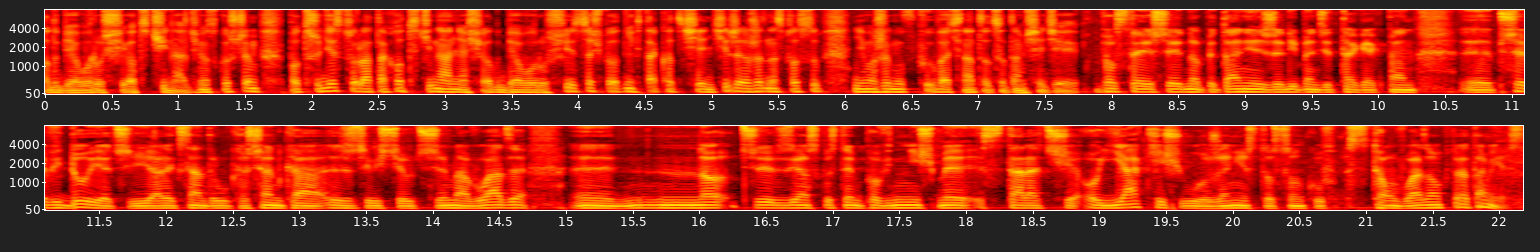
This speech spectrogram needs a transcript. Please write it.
od Białorusi odcinać. W związku z czym po 30 latach odcinania się od Białorusi jesteśmy od nich tak odcięci, że w żaden sposób nie możemy wpływać na to, co tam się dzieje. Powstaje jeszcze jedno pytanie, jeżeli będzie tak, jak pan e, przewiduje, czyli Aleksander Łukaszenka rzeczywiście utrzyma władzę, e, no, czy w związku z tym powinniśmy starać się o jakieś ułożenie stosunków z tą władzą, która tam jest?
